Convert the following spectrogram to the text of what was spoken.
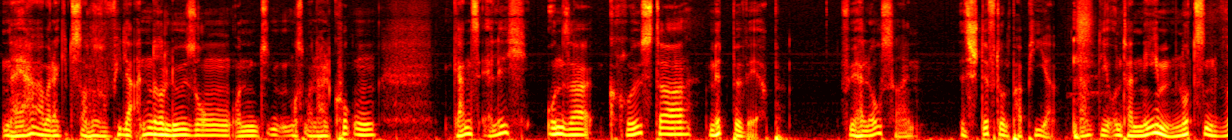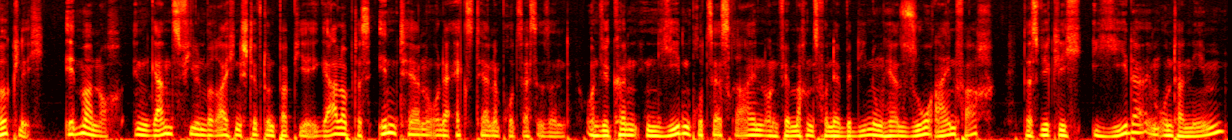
naja, aber da gibt es doch so viele andere Lösungen und muss man halt gucken. Ganz ehrlich, unser größter Mitbewerb für HelloSign ist Stift und Papier. Ja, die Unternehmen nutzen wirklich immer noch in ganz vielen Bereichen Stift und Papier, egal ob das interne oder externe Prozesse sind. Und wir können in jeden Prozess rein und wir machen es von der Bedienung her so einfach, dass wirklich jeder im Unternehmen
